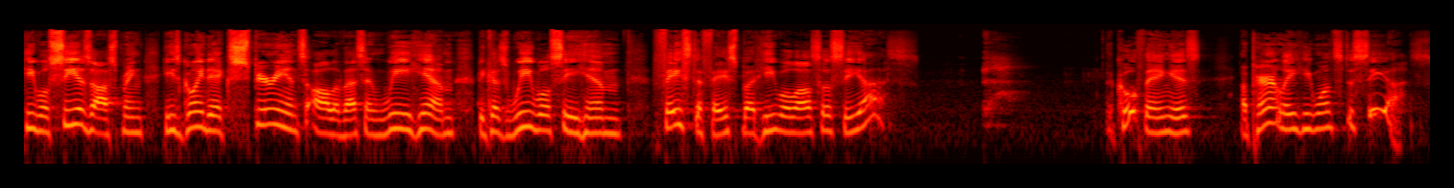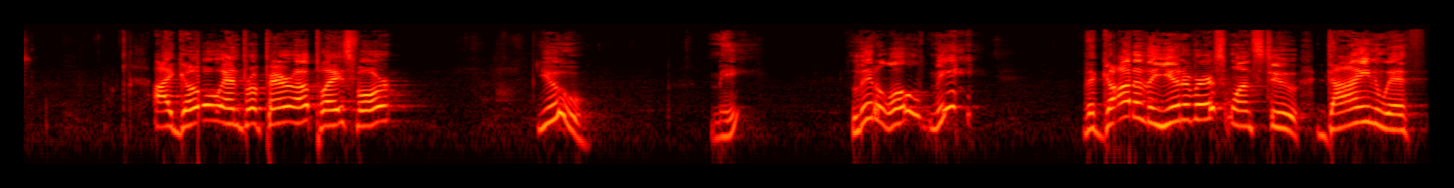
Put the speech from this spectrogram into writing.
He will see his offspring. He's going to experience all of us and we him because we will see him face to face, but he will also see us. The cool thing is, apparently, he wants to see us. I go and prepare a place for you. Me? Little old me? The God of the universe wants to dine with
